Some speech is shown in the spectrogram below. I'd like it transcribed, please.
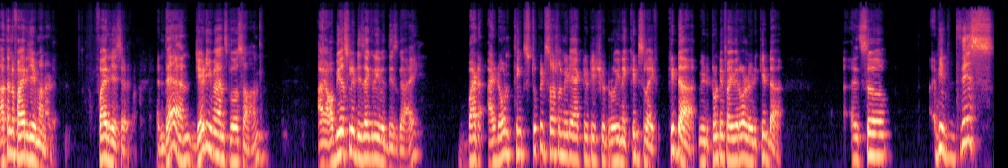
అతను ఫైర్ చేయమన్నాడు. ఫైర్ చేశాడు. And then J.D. Vance goes on. I obviously disagree with this guy, but I don't think stupid social media activity should ruin a kid's life. Kid, uh, with 25 year old with kid. Uh, uh, so, I mean, this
